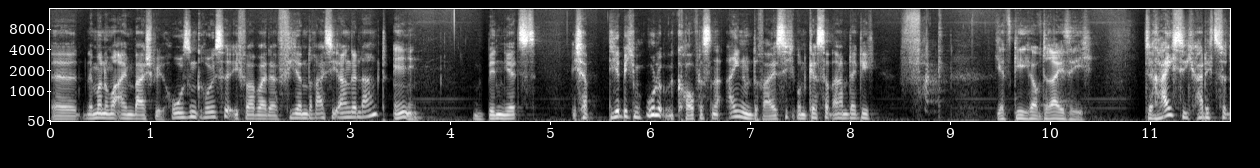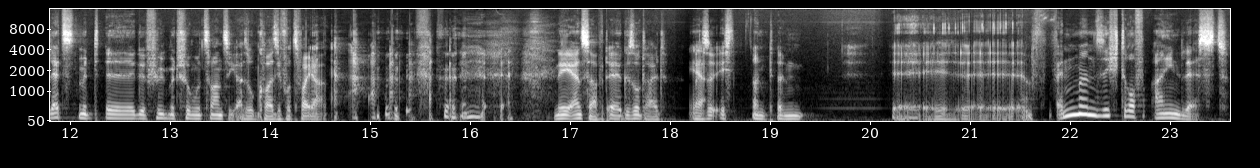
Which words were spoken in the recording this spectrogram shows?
äh, nehmen wir nur mal ein Beispiel, Hosengröße, ich war bei der 34 angelangt, Mhm. bin jetzt, ich habe, die habe ich im Urlaub gekauft, das ist eine 31 und gestern Abend denke ich, fuck, Jetzt gehe ich auf 30. 30 hatte ich zuletzt mit, äh, gefühlt mit 25, also quasi vor zwei Jahren. nee, ernsthaft, äh, Gesundheit. Ja. Also ich, und ähm, äh, wenn man sich darauf einlässt,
